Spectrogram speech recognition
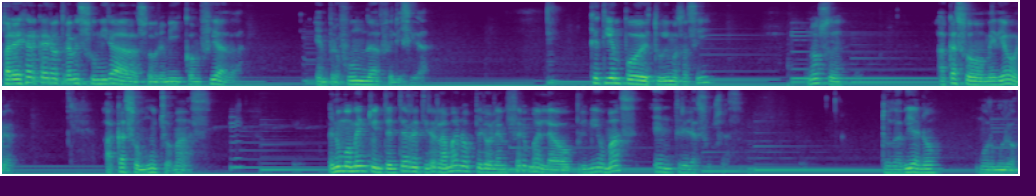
para dejar caer otra vez su mirada sobre mí confiada, en profunda felicidad. ¿Qué tiempo estuvimos así? No sé. ¿Acaso media hora? ¿Acaso mucho más? En un momento intenté retirar la mano, pero la enferma la oprimió más entre las suyas. Todavía no, murmuró,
